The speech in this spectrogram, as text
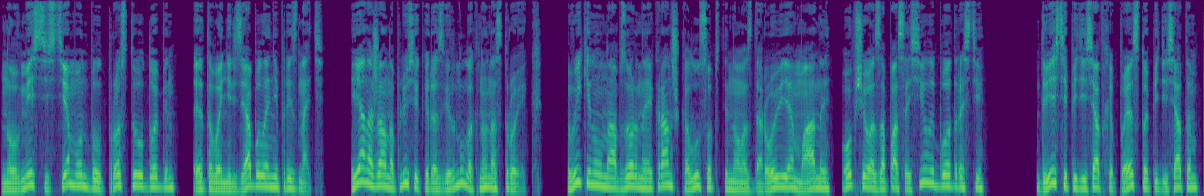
Но вместе с тем он был просто удобен. Этого нельзя было не признать. Я нажал на плюсик и развернул окно настроек. Выкинул на обзорный экран шкалу собственного здоровья, маны, общего запаса силы бодрости. 250 хп, 150 мп,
